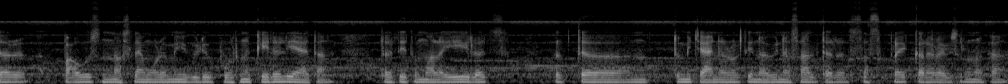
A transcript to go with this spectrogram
तर पाऊस नसल्यामुळे मी व्हिडिओ पूर्ण केलेली आहे आता. तर ते तुम्हाला येईलच. तर तुम्ही चॅनलवरती नवीन असाल तर सबस्क्राईब करायला विसरू नका.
